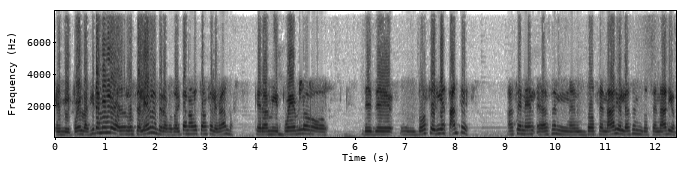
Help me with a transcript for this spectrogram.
en, mi pueblo. Aquí también lo, celebran, pero pues ahorita no lo están celebrando. Pero en mi pueblo, desde 12 días antes, hacen el, hacen el docenario, le hacen docenario.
